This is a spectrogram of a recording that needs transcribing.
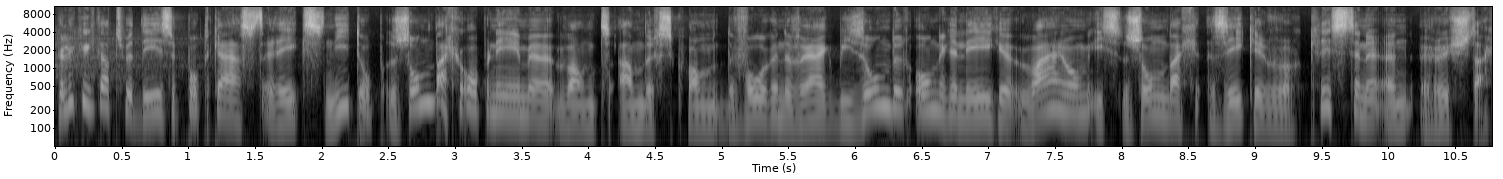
Gelukkig dat we deze podcastreeks niet op zondag opnemen, want anders kwam de volgende vraag bijzonder ongelegen. Waarom is zondag zeker voor christenen een rustdag?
